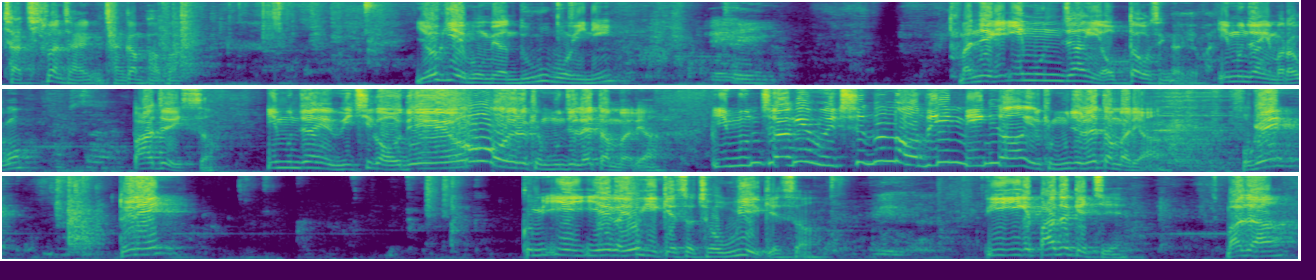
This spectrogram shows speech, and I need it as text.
자, 칠판 잠, 잠깐 봐봐. 여기에 보면 누구 보이니? 데이 만약에 이 문장이 없다고 생각해봐. 이 문장이 뭐라고? 없어요 빠져 있어. 이 문장의 위치가 어디예요? 이렇게 문제를 냈단 말이야. 이 문장의 위치는 어디입니까? 이렇게 문제를 냈단 말이야. 오케이? 되니? 그럼 이 얘가 여기 있겠어? 저 위에 있겠어? 이 이게 빠졌겠지? 맞아?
